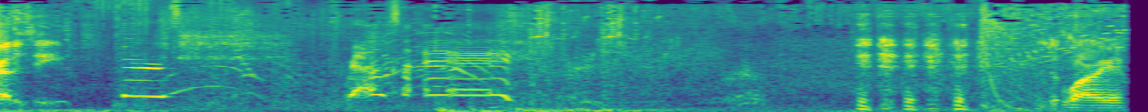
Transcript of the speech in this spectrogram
Rosie. Rosie! The Wario.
